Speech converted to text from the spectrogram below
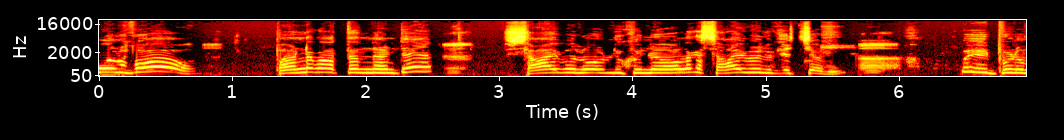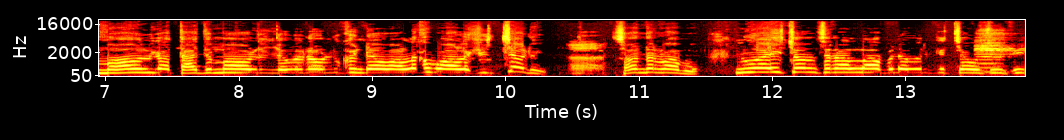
మునుపు పండగ వస్తుందంటే సాయిబులు వండుకునే వాళ్ళకి సాయిబులకి ఇచ్చాడు. ఇప్పుడు మామూలుగా తదిమావులు ఎవరు వండుకునే వాళ్ళకి వాళ్ళకి ఇచ్చాడు. చంద్రబాబు. నువ్వు ఐదు సంవత్సరాల లోపల ఎవరికి ఇచ్చావు చూపి?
